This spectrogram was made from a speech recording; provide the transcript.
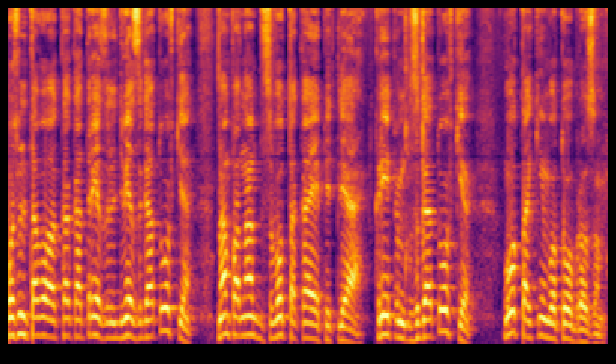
После того, как отрезали две заготовки, нам понадобится вот такая петля. Крепим к заготовке вот таким вот образом.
